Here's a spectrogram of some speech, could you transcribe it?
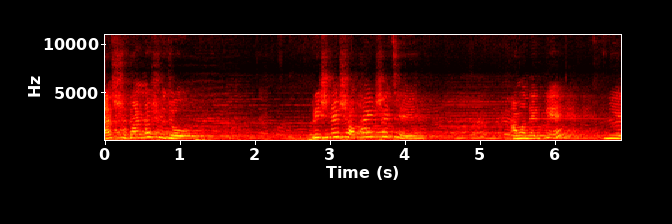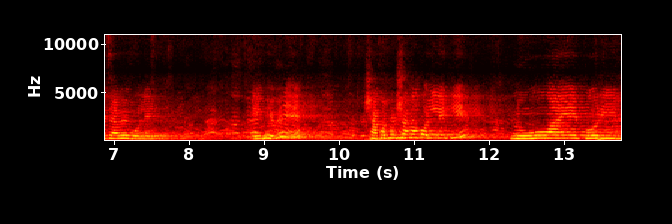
আর সুবর্ণ সুযোগ। কৃষ্ণের সভা এসেছে। আমাদেরকে নিয়ে যাবে বলে। এই ভেবে শাখা প্রশাখা করলে কি? নুয়ায় পড়িল।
